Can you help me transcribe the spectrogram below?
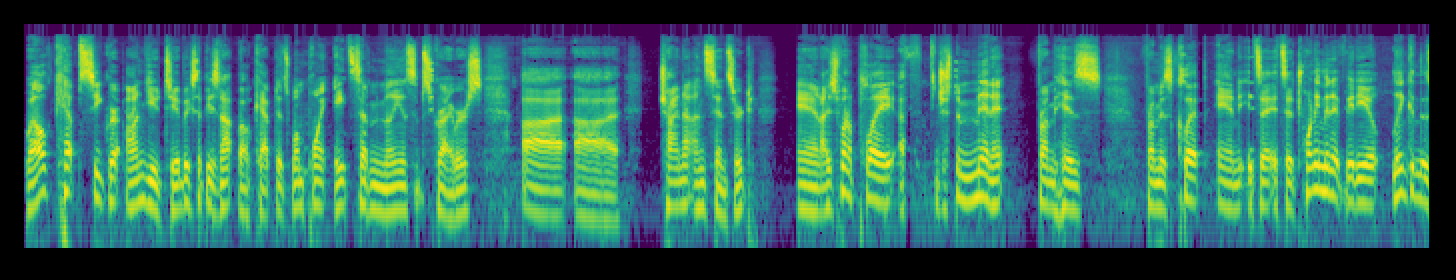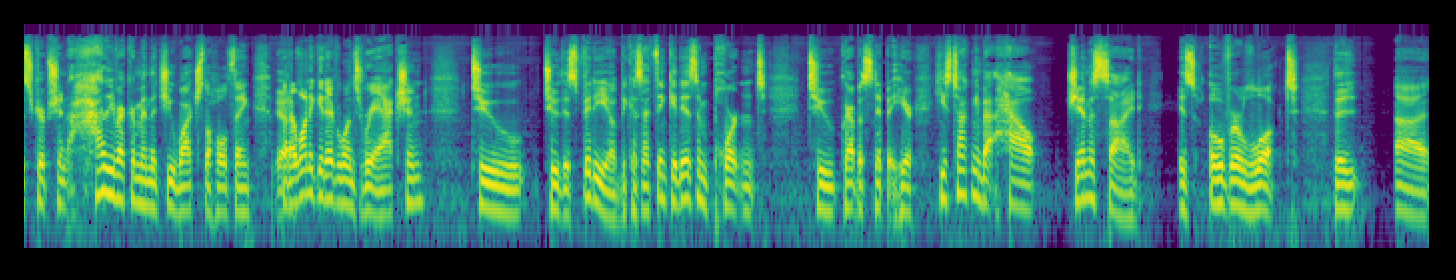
well kept secret on YouTube, except he's not well kept. It's 1.87 million subscribers. Uh, uh, China Uncensored, and I just want to play a, just a minute from his from his clip, and it's a it's a 20 minute video. Link in the description. I highly recommend that you watch the whole thing. But I want to get everyone's reaction to to this video because I think it is important to grab a snippet here. He's talking about how genocide is overlooked. The uh,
